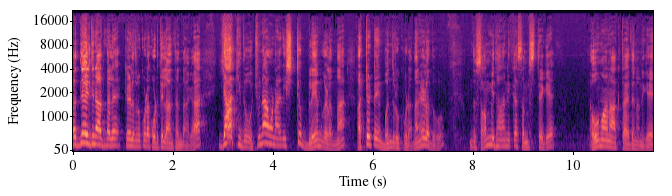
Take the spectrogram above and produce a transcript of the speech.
ಹದಿನೇಳು ದಿನ ಆದಮೇಲೆ ಕೇಳಿದ್ರು ಕೂಡ ಕೊಡ್ತಿಲ್ಲ ಅಂತಂದಾಗ ಯಾಕಿದು ಚುನಾವಣಾ ಇಷ್ಟು ಬ್ಲೇಮ್ಗಳನ್ನು ಅಟ್ ಎ ಟೈಮ್ ಬಂದರೂ ಕೂಡ ನಾನು ಹೇಳೋದು ಒಂದು ಸಾಂವಿಧಾನಿಕ ಸಂಸ್ಥೆಗೆ ಅವಮಾನ ಆಗ್ತಾ ಇದೆ ನನಗೆ.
